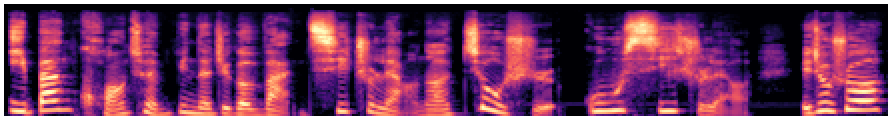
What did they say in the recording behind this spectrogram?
一般狂犬病的这个晚期治疗呢，就是姑息治疗，也就是说，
